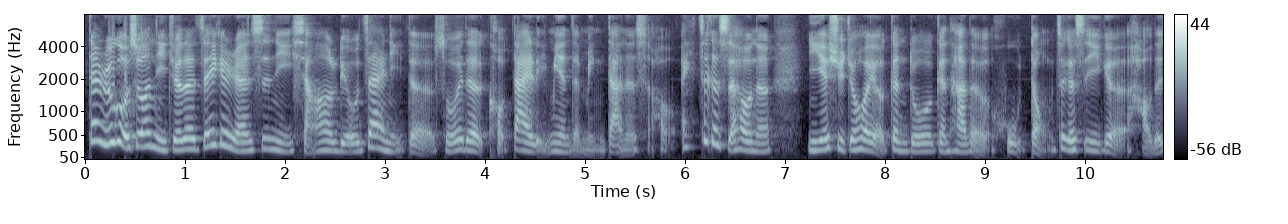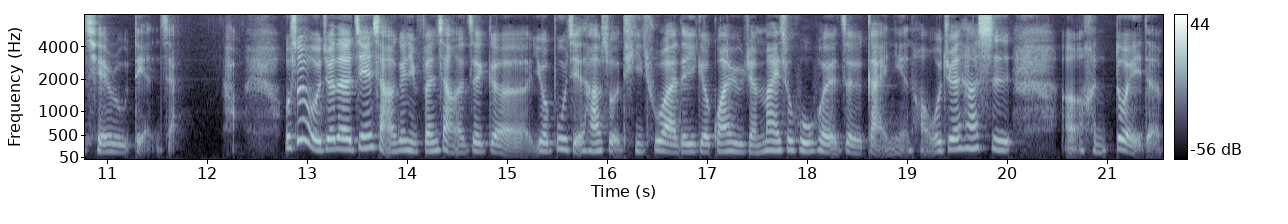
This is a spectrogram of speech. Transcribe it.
但如果说你觉得这个人是你想要留在你的所谓的口袋里面的名单的时候，诶，这个时候呢，你也许就会有更多跟他的互动，这个是一个好的切入点。这样，好，我所以我觉得今天想要跟你分享的这个由布姐她所提出来的一个关于人脉是互惠的这个概念，哈，我觉得它是呃很对的。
